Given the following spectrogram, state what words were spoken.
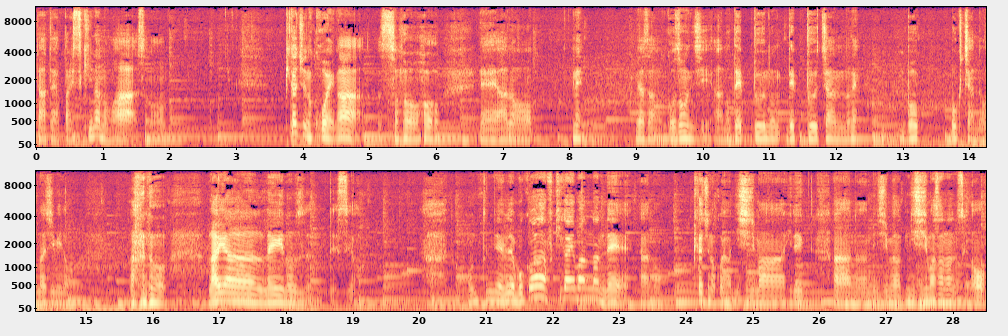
であとやっぱり好きなのはそのピカチュウの声がその、えー、あのね皆さんご存知あのデップーのデップーちゃんのね僕ちゃんでおなじみのあのライアン・レイノルズですよ。本当にねで僕は吹き替え版なんであのピカチュウの声は西島秀あの西島西島さんなんですけど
